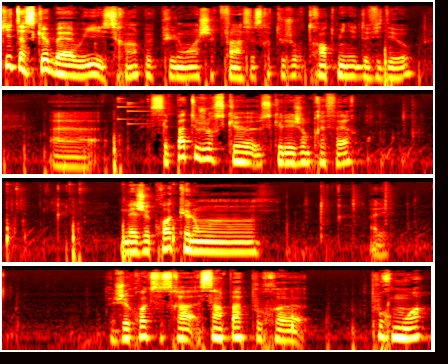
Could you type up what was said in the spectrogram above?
Quitte à ce que, ben oui, il sera un peu plus loin à chaque Enfin, ce sera toujours 30 minutes de vidéo. Euh, c'est pas toujours ce que, ce que les gens préfèrent. Mais je crois que l'on... Je crois que ce sera sympa pour, euh, pour moi,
